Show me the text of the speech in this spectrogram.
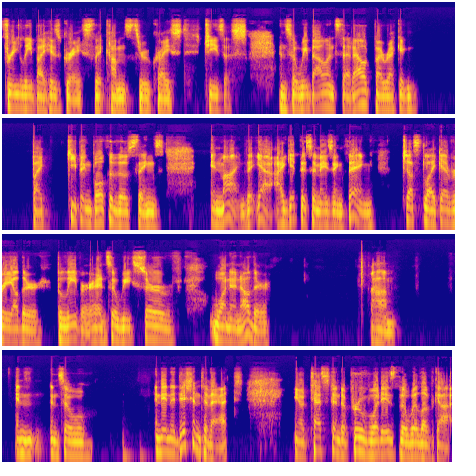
freely by his grace that comes through Christ Jesus and so we balance that out by reckoning by keeping both of those things in mind that yeah I get this amazing thing just like every other believer. And so we serve one another. Um, and and so and in addition to that, you know, test and approve what is the will of God.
